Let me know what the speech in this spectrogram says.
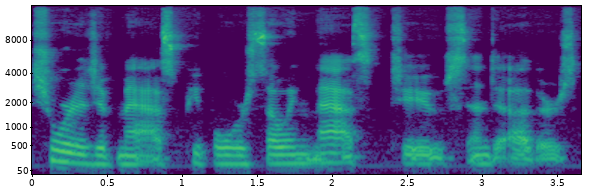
shortage of masks people were sewing masks to send to others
